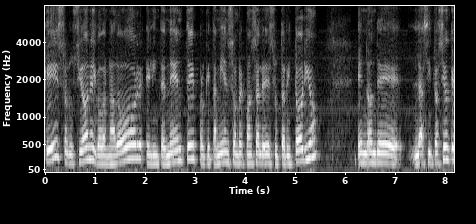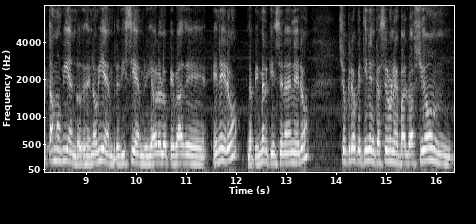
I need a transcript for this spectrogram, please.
qué solución el gobernador, el intendente, porque también son responsables de su territorio, en donde la situación que estamos viendo desde noviembre, diciembre y ahora lo que va de enero, la primera quincena de enero, yo creo que tienen que hacer una evaluación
